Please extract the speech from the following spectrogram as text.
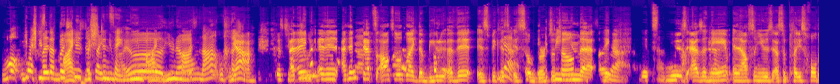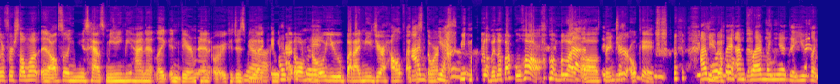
well, yeah, she but, said but mine, she's but she like didn't say me, ma," mine, you me, know, it's not like Yeah. 'cause she's I think, and then I think that's also like the beauty of it is because Yeah, it's so it versatile used- that like yeah, it's as- used as a name and also used as a placeholder for someone. It also used has meaning behind it, like endearment, or it could just be like, "Hey, I I, don't say- know you, but I need your help at the I'm- store." yeah. Me, love in a baku, huh? But like, Yeah, uh, stranger, okay. I will know? say I'm glad, Manya, that you've like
